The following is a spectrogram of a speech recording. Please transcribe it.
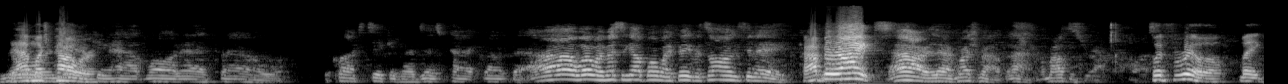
That much power. can have all that power. The clock's ticking. I just packed clock that. Ah, why am I messing up all my favorite songs today? copyrights? Ah, there, mush mouth. Ah, my mouth is dry. But for real though, like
